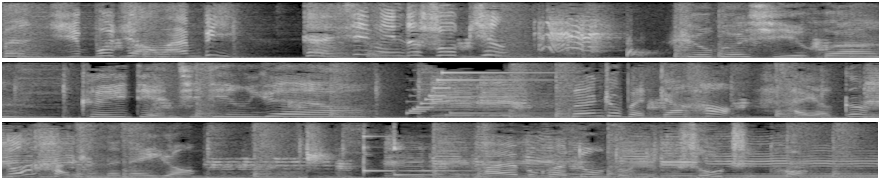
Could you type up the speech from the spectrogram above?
本集播讲完毕，感谢您的收听。如果喜欢，可以点击订阅哦，关注本账号还有更多好听的内容，还不快动动你的手指头！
